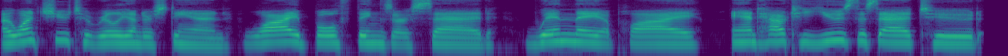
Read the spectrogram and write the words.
I want you to really understand why both things are said, when they apply, and how to use this attitude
